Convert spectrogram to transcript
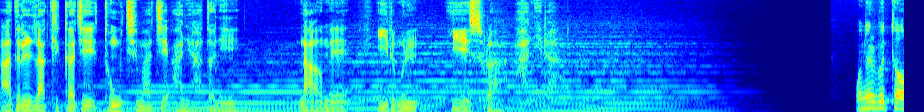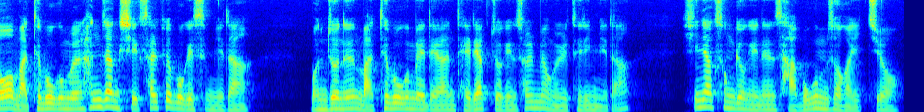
아들을 낳기까지 동침하지 아니하더니 나음에 이름을 예수라 하니라 오늘부터 마태복음을 한 장씩 살펴보겠습니다. 먼저는 마태복음에 대한 대략적인 설명을 드립니다. 신약 성경에는 사복음서가 있죠.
